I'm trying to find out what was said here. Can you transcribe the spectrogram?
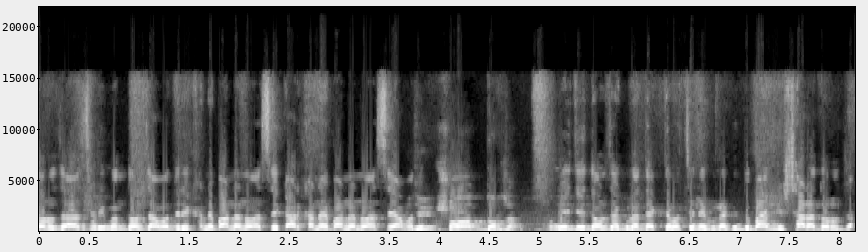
দরজা আছে। পরিমাণ দরজা আমাদের এখানে বানানো আছে কারখানায় বানানো আছে আমাদের। সব দরজা। এবং এই যে দরজাগুলো দেখতে পাচ্ছেন এগুলা কিন্তু বার্নিশ সারা দরজা।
